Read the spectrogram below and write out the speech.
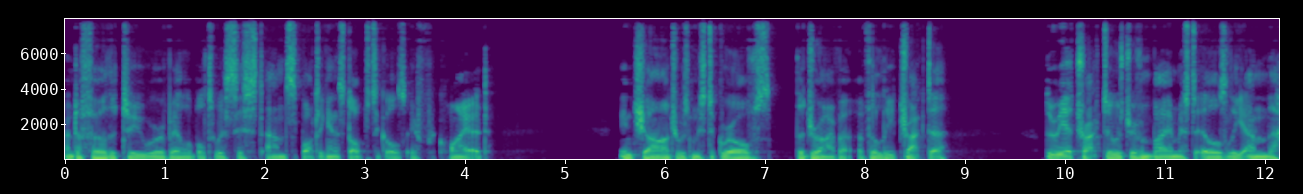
and a further two were available to assist and spot against obstacles if required. In charge was Mr. Groves, the driver of the lead tractor. The rear tractor was driven by Mr. Ilsley and the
